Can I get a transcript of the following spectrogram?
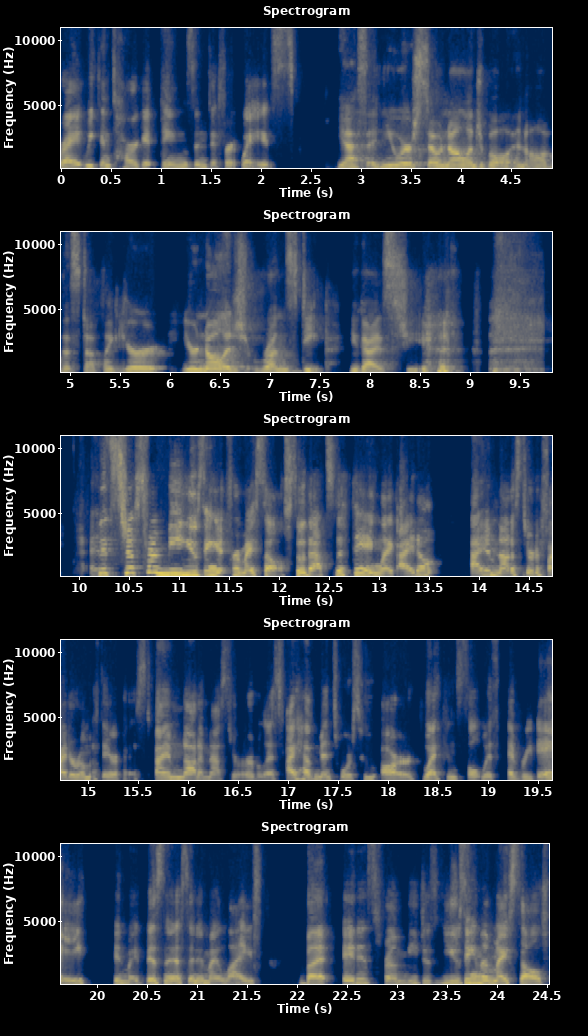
right? We can target things in different ways. Yes, and you are so knowledgeable in all of this stuff. Like your your knowledge runs deep, you guys. She And it's just from me using it for myself. So that's the thing. Like I don't I am not a certified aromatherapist. I am not a master herbalist. I have mentors who are, who I consult with every day in my business and in my life. But it is from me just using them myself,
